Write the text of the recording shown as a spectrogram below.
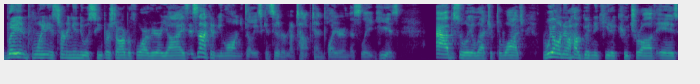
Brayden Point is turning into a superstar before our very eyes. It's not going to be long until he's considered a top 10 player in this league. He is absolutely electric to watch. We all know how good Nikita Kucherov is.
